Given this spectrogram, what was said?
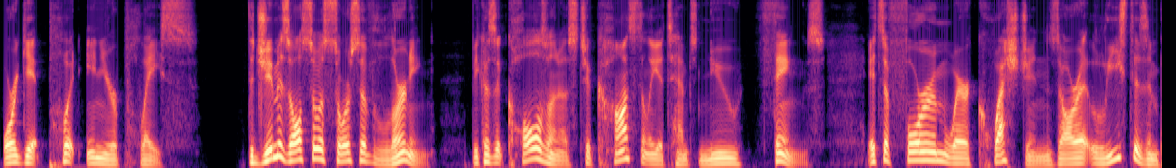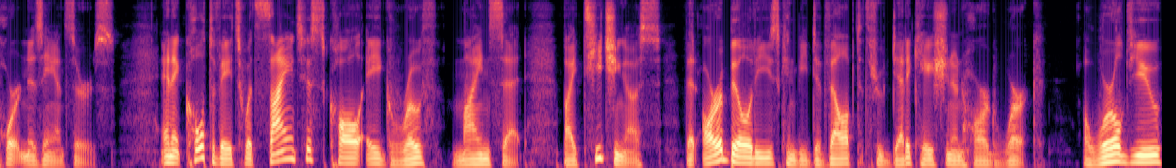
or get put in your place. The gym is also a source of learning because it calls on us to constantly attempt new things. It's a forum where questions are at least as important as answers and it cultivates what scientists call a growth mindset by teaching us that our abilities can be developed through dedication and hard work, a worldview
